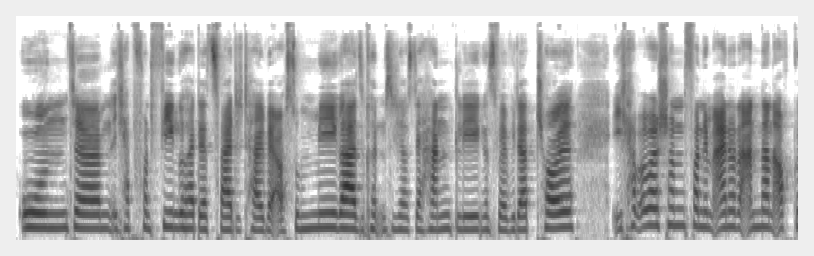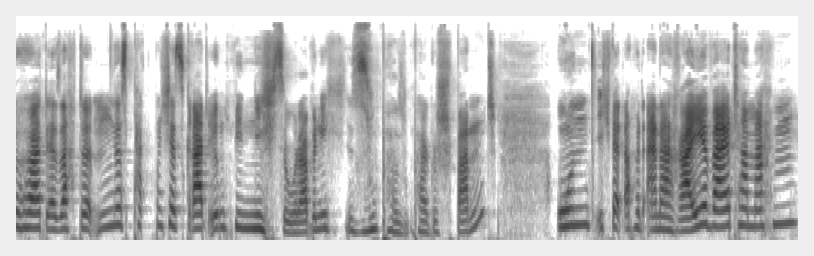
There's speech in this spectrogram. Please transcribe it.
Und ähm, ich habe von vielen gehört, der zweite Teil wäre auch so mega. Sie könnten es sich aus der Hand legen, es wäre wieder toll. Ich habe aber schon von dem einen oder anderen auch gehört, der sagte, "Hm, das packt mich jetzt gerade irgendwie nicht so. Da bin ich super, super gespannt. Und ich werde auch mit einer Reihe weitermachen.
